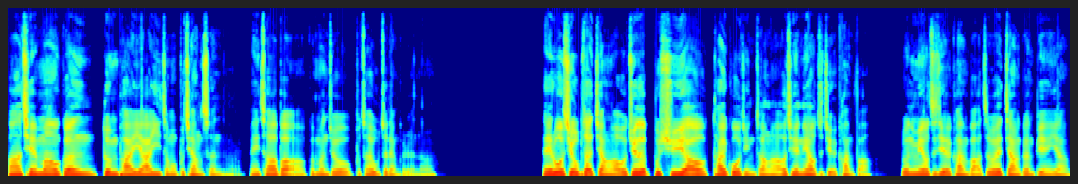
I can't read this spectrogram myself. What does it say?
八千猫跟盾牌牙医怎么不呛声呢？没差吧？根本就不在乎这两个人啊。裴洛西我不再讲啊，我觉得不需要太过紧张啊，而且你要有自己的看法。如果你没有自己的看法，只会讲跟别人一样，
